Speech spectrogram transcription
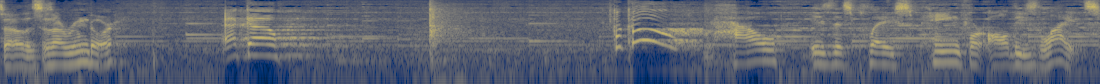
So, this is our room door. Echo! How is this place paying for all these lights?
